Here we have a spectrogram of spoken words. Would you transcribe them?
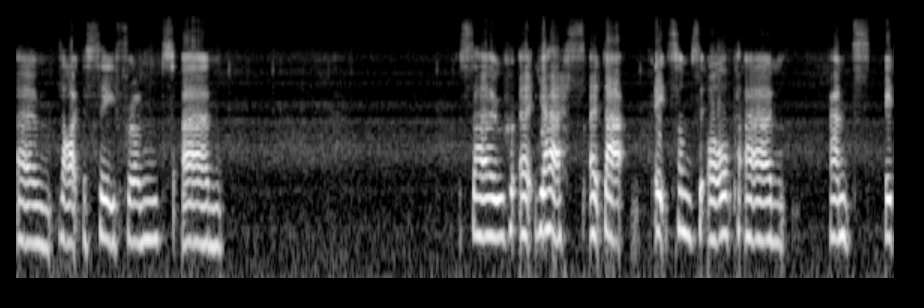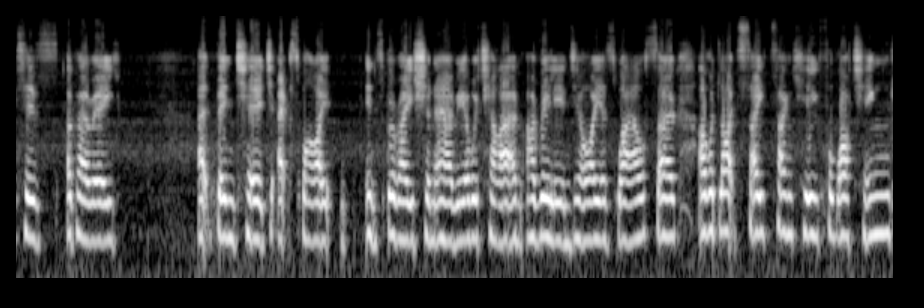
um, like the seafront um, so uh, yes uh, that it sums it up um, and it is a very uh, vintage expi inspiration area which I, I really enjoy as well. So I would like to say thank you for watching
